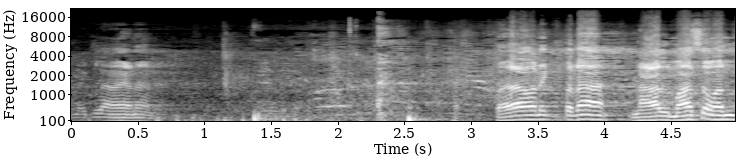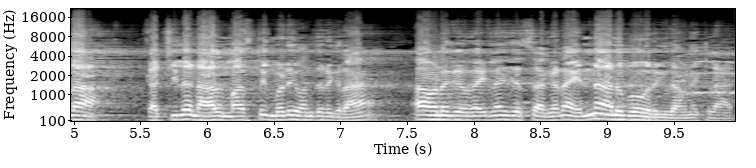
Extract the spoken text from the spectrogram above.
எனக்குலாம் வேணாம். இப்போ அவனுக்கு இப்போ தான் நாலு மாதம் வந்தான். கட்சியில் நாலு மாதத்துக்கு முன்னாடி வந்திருக்கிறான். அவனுக்கு இளைஞர் சங்கன்னா என்ன அனுபவம் இருக்குது அவனுக்குலாம்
